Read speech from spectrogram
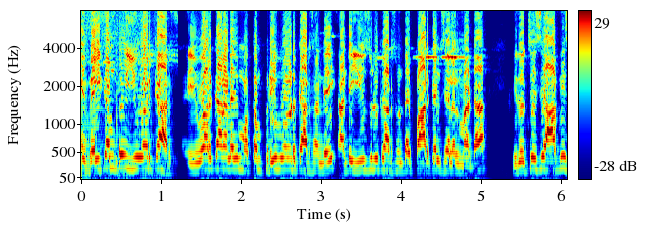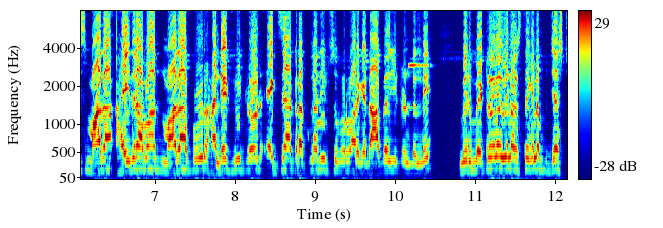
Hi welcome to your cars. Your car అనేది మొత్తం ప్రీ ఓన్డ్ కార్స్ అండి. అంటే యూజ్డ్ కార్స్ ఉంటాయి పార్క్ అండ్ సేల్ అనమాట ఇది వచ్చేసి ఆఫీస్ మాదా Hyderabad Madhapur hundred feet road exact Ratnadeep super market opposite ఉంటుంది. మీరు మెట్రోలో వస్తే కనుక జస్ట్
